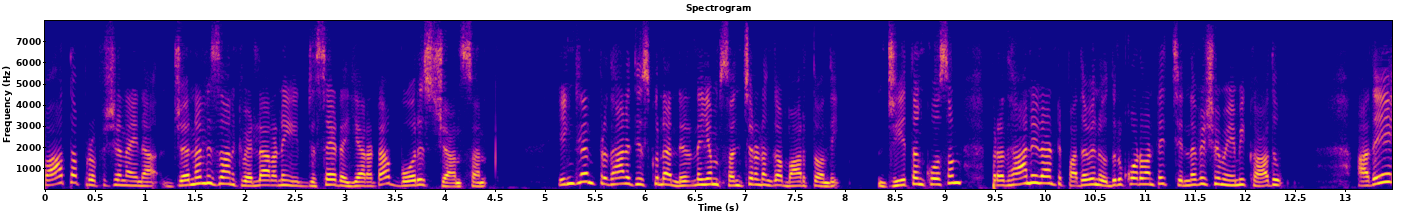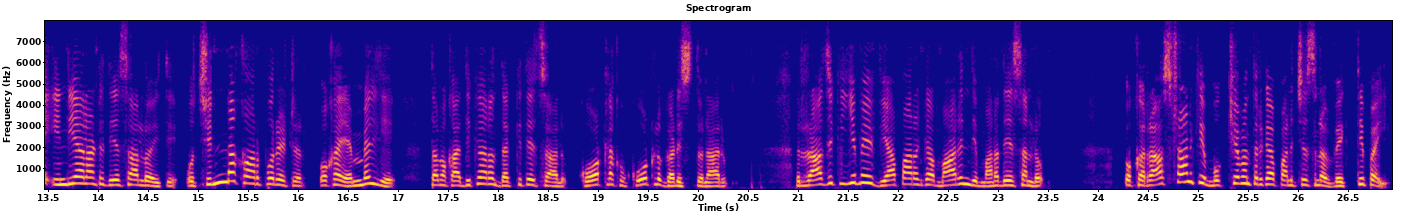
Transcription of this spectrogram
పాత ప్రొఫెషన్ అయిన జర్నలిజానికి వెళ్ళాలని డిసైడ్ అయ్యారట బోరిస్ జాన్సన్. ఇంగ్లాండ్ ప్రధాని తీసుకున్న నిర్ణయం సంచలనంగా మారుతోంది. జీతం కోసం ప్రధాని లాంటి పదవిని వదులుకోవడం అంటే చిన్న విషయం ఏమీ కాదు. అదే ఇండియా లాంటి దేశాల్లో అయితే ఓ చిన్న కార్పొరేటర్ ఒక ఎమ్మెల్యే తమకు అధికారం దక్కితే చాలు కోట్లకు కోట్లు గడిస్తున్నారు. రాజకీయమే వ్యాపారంగా మారింది మన దేశంలో. ఒక రాష్ట్రానికి ముఖ్యమంత్రిగా పనిచేసిన వ్యక్తిపై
